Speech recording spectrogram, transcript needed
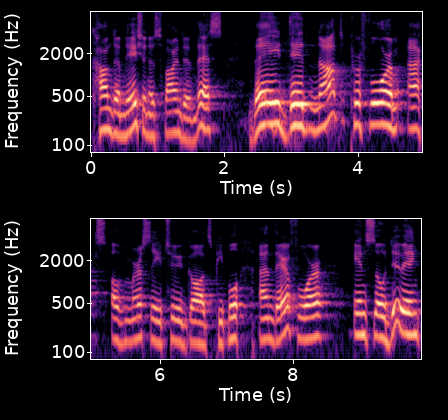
condemnation is found in this they did not perform acts of mercy to God's people, and therefore, in so doing,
